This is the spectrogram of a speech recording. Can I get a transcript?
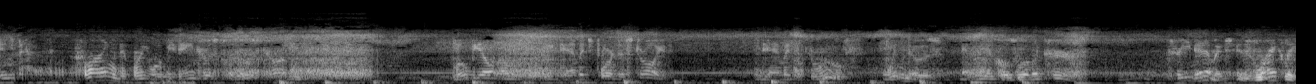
Impact: flying debris will be dangerous to those counties. Mobile homes will be damaged or destroyed. Damage to roofs, windows, and vehicles will occur. Tree damage is likely.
